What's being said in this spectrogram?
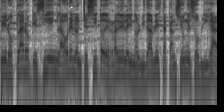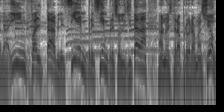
Pero claro que sí, en la hora el lonchecito de Radio de la Inolvidable, esta canción es obligada, infaltable, siempre, siempre solicitada a nuestra programación.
